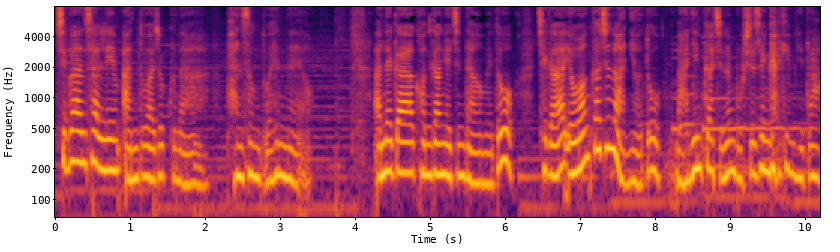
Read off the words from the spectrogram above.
집안 살림 안 도와줬구나 반성도 했네요. 아내가 건강해진 다음에도 제가 여왕까지는 아니어도 마님까지는 모실 생각입니다.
